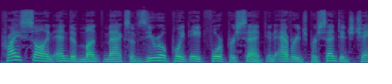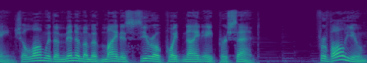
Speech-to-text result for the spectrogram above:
Price saw an end of month max of 0.84% in average percentage change along with a minimum of minus 0.98%. For volume,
